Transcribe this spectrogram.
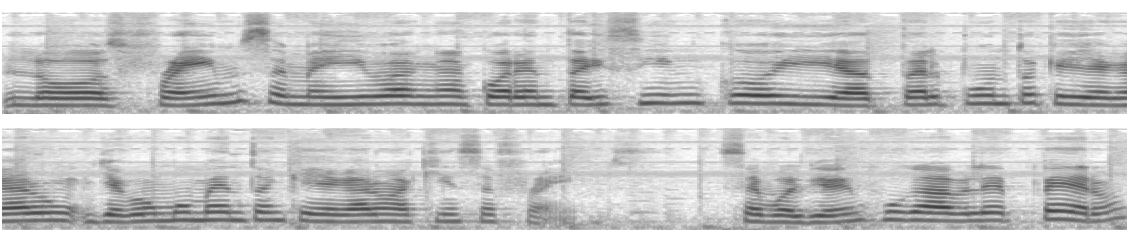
los frames se me iban a 45 y a tal punto que llegaron, llegó un momento en que llegaron a 15 frames. Se volvió injugable, pero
